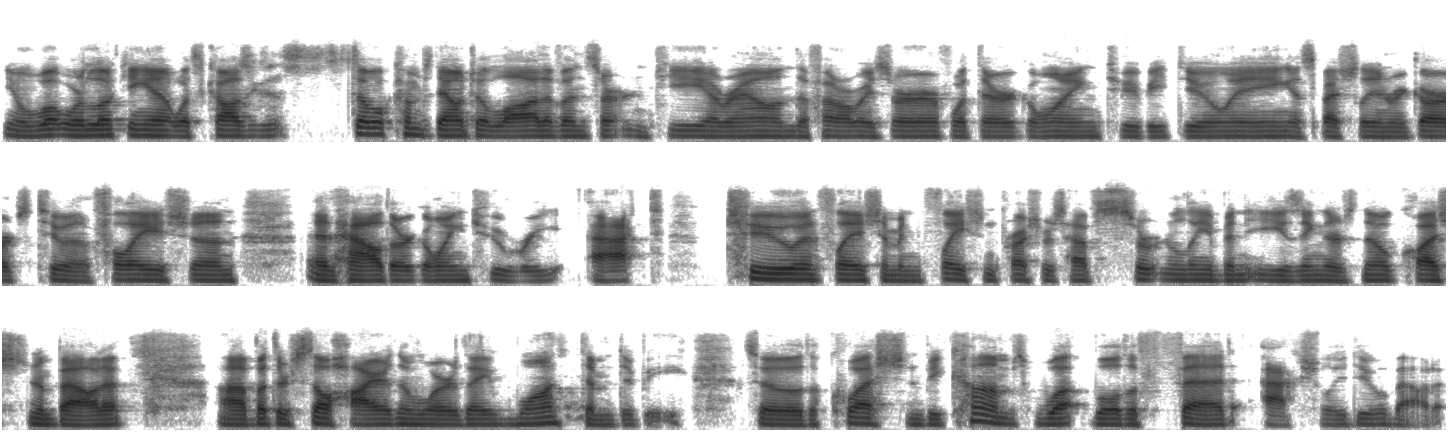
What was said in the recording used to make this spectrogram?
you know what we're looking at what's causing it still comes down to a lot of uncertainty around the federal reserve what they're going to be doing especially in regards to inflation and how they're going to react to inflation. Inflation pressures have certainly been easing. There's no question about it, uh, but they're still higher than where they want them to be. So the question becomes, what will the Fed actually do about it?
